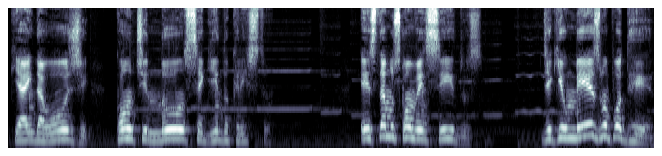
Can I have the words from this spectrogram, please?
que ainda hoje continuam seguindo Cristo. Estamos convencidos de que o mesmo poder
